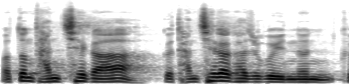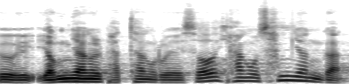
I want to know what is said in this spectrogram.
어떤 단체가 그 단체가 가지고 있는 그 역량을 바탕으로 해서 향후 3년간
